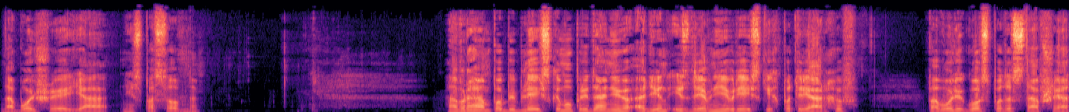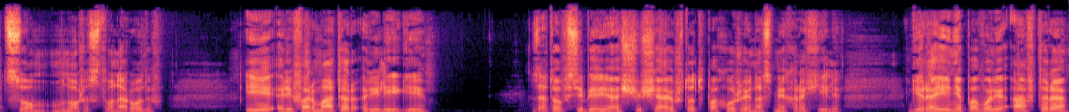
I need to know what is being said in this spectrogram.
на большее я не способна. Авраам, по библейскому преданию, один из древнееврейских патриархов, по воле Господа ставший отцом множества народов, и реформатор религии. Зато в себе я ощущаю что-то похожее на смех Рахили. Героиня по воле автора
